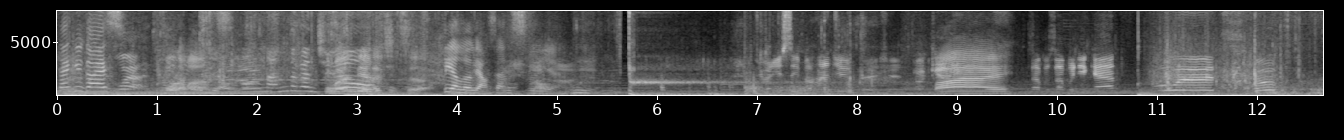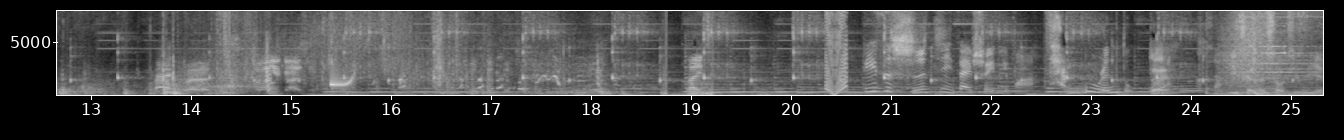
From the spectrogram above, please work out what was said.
Thank you guys. 够了吗？好难的感觉你们练了哦。几次了？练了两三次耶。嗯。You seat behind you. Bye. Tap us up when you can. Forwards. Move. Backwards. Come on, you guys. Late. 第一次实际在水里滑，惨不忍睹。对是啊，依晨的手其实也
